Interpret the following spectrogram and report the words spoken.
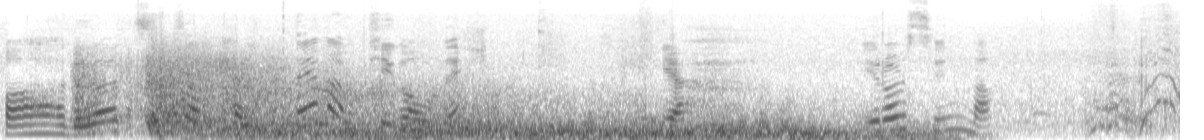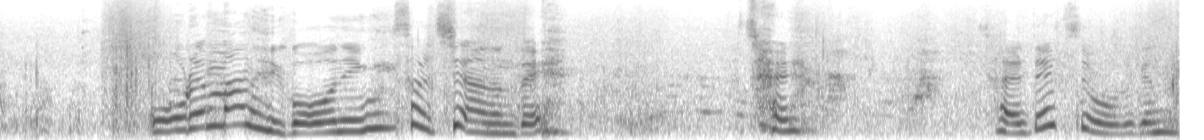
와, 내가 진짜 갈 때만 비가 오네? 야, 이럴 수 있나? 오랜만에 이거 어닝 설치하는데 잘, 잘 될지 모르겠네.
